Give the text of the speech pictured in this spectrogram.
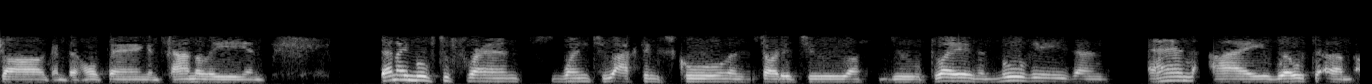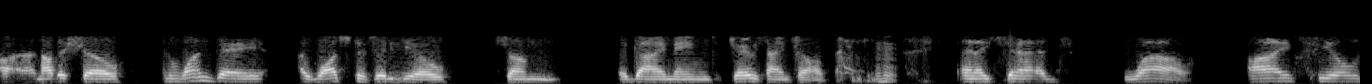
shock and the whole thing and family. And then I moved to France, went to acting school and started to uh, do plays and movies and and I wrote um, uh, another show. And one day I watched a video from a guy named Jerry Seinfeld, Mm-hmm. and I said, "Wow." I feel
